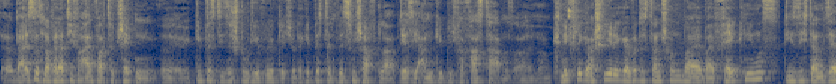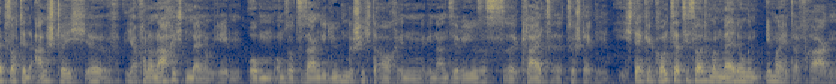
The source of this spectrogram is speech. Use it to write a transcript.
äh, da ist es noch relativ einfach zu checken, äh, gibt es diese Studie wirklich oder gibt es den Wissenschaftler, der sie angeblich verfasst haben soll. Ne? Kniffliger, schwieriger wird es dann schon bei, bei Fake News, die sich dann selbst auch den Anstrich äh, ja, von der Nachrichtenmeldung geben, um, um sozusagen die Lügengeschichte auch in, in ein seriöses Kleid zu stecken. Ich denke, grundsätzlich sollte man Meldungen immer hinterfragen.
